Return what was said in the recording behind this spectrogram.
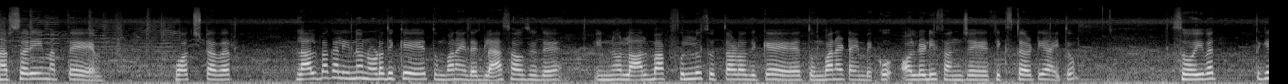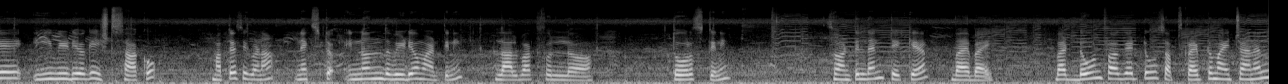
ನರ್ಸರಿ ಮತ್ತು ವಾಚ್ ಟವರ್ ಲಾಲ್ಬಾಗಲ್ಲಿ ಇನ್ನೂ ನೋಡೋದಕ್ಕೆ ತುಂಬಾ ಇದೆ, ಗ್ಲಾಸ್ ಹೌಸ್ ಇದೆ. ಇನ್ನು ಲಾಲ್ಬಾಗ್ ಫುಲ್ಲು ಸುತ್ತಾಡೋದಕ್ಕೆ ತುಂಬಾ ಟೈಮ್ ಬೇಕು. ಆಲ್ರೆಡಿ ಸಂಜೆ ಸಿಕ್ಸ್ ತರ್ಟಿ ಆಯಿತು. ಸೊ ಇವತ್ತಿಗೆ ಈ ವಿಡಿಯೋಗೆ ಇಷ್ಟು ಸಾಕು. ಮತ್ತೆ ಸಿಗೋಣ. ನೆಕ್ಸ್ಟ್ ಇನ್ನೊಂದು ವಿಡಿಯೋ ಮಾಡ್ತೀನಿ. ಲಾಲ್ಬಾಗ್ ಫುಲ್ ತೋರಿಸ್ತೀನಿ. So until then take care bye bye but don't forget to subscribe to my channel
